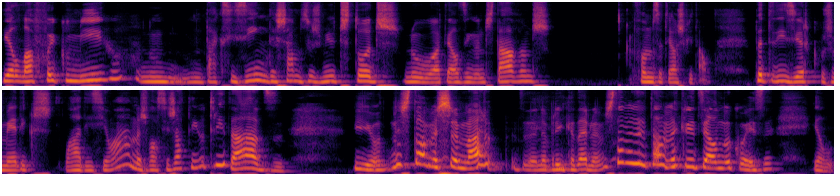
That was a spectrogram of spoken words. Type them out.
Ele lá foi comigo, num, num taxizinho, deixámos os miúdos todos no hotelzinho onde estávamos, fomos até ao hospital. Para te dizer que os médicos lá diziam: Ah, mas você já tem outra idade. E eu, mas está-me a chamar, na brincadeira, mas está a querer dizer alguma coisa. Ele,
